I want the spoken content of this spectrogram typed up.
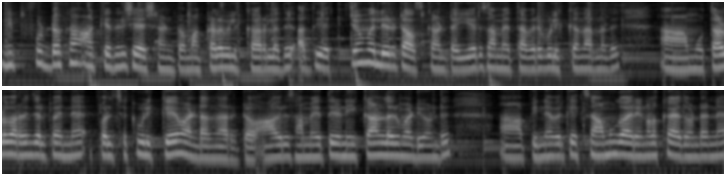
ഇനി ഫുഡൊക്കെ ആക്കിയതിന് ശേഷമാണ് കേട്ടോ മക്കളെ വിളിക്കാറുള്ളത്. അത് ഏറ്റവും വലിയൊരു ടാസ്ക്കാണ് കേട്ടോ ഈ ഒരു സമയത്ത് അവരെ വിളിക്കുക എന്ന് പറഞ്ഞത് മൂത്താൾ പറയും ചിലപ്പോൾ എന്നെ പൊലച്ചക്ക് വിളിക്കേ വേണ്ടെന്ന് കേട്ടോ ആ ഒരു സമയത്ത് എണീക്കാനുള്ളൊരു മടി ആ, പിന്നെ അവർക്ക് എക്സാമും കാര്യങ്ങളൊക്കെ ആയതുകൊണ്ട് തന്നെ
